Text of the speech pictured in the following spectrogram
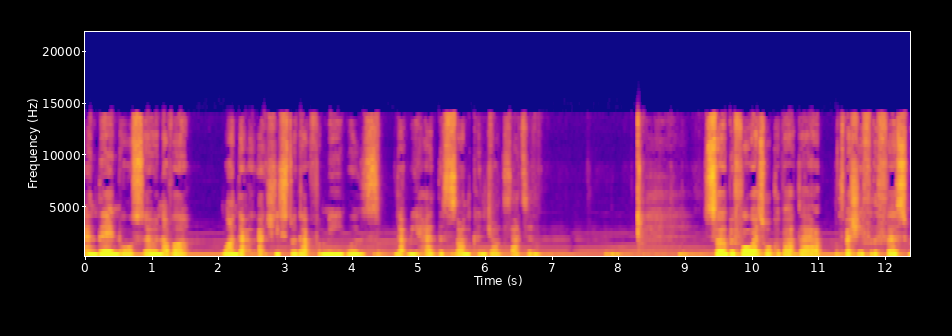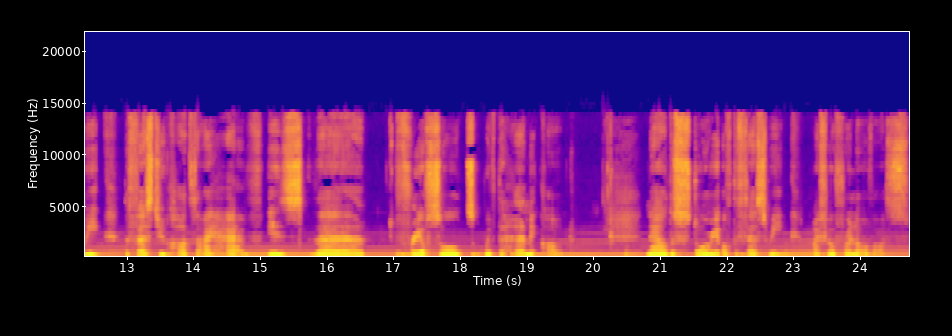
And then also another one that actually stood out for me was that we had the Sun conjunct Saturn. So before I talk about that, especially for the first week, the first two cards that I have is the Three of Swords with the Hermit card. Now, the story of the first week, I feel for a lot of us,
